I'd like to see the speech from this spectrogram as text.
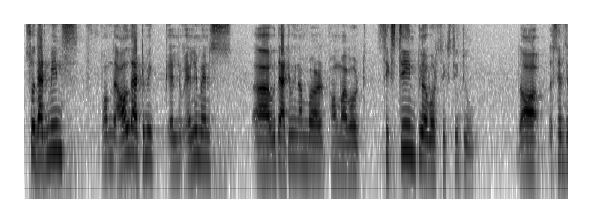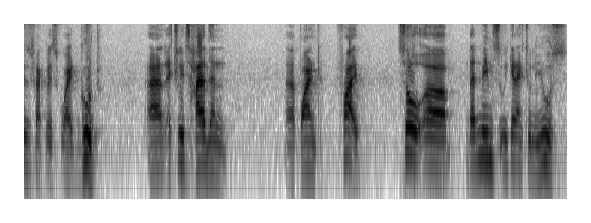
So that means from the all the atomic elements uh, with atomic number from about 16 to about 62 the, the sensitivity factor is quite good and actually it is higher than uh, 0.5 so, uh, that means we can actually use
